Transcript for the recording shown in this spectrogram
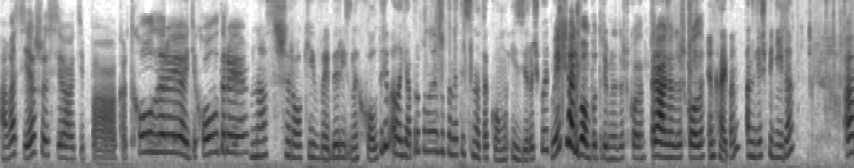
А у вас є щось, е, типа карт-холдери, ID-холдери? У нас широкий вибір різних холдерів, але я пропоную зупинитися на такому із зірочкою. Мені ще альбом потрібний для школи. Реально для школи. Енхайпен. Англіш підійде. А,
